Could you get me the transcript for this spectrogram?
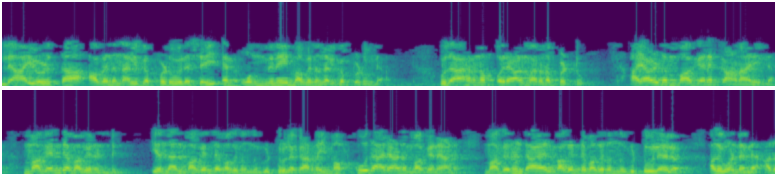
ലാ എഴുത്ത അവന് നൽകപ്പെടൂല ഷെയ് അൻ ഒന്നിനെയും അവന് നൽകപ്പെടൂല. ഉദാഹരണം ഒരാൾ മരണപ്പെട്ടു. അയാളുടെ മകനെ കാണാനില്ല. മകന്റെ മകനുണ്ട്. എന്നാൽ മകന്റെ മകനൊന്നും കിട്ടൂല. കാരണം ഈ മഫ്കൂദ് ആരാണ്? മകനാണ്. മകനുണ്ടായാൽ മകന്റെ മകനൊന്നും കിട്ടൂലല്ലോ. അതുകൊണ്ട് തന്നെ അത്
